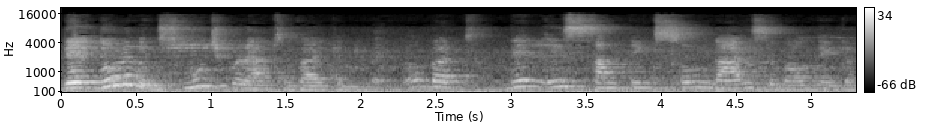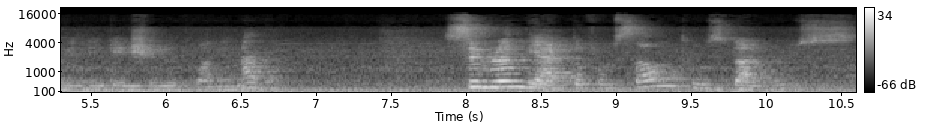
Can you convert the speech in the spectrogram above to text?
They don't even smooch perhaps if I can remember, but there is something so nice about their communication with one another. Simran, the actor from South, who's done, who's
